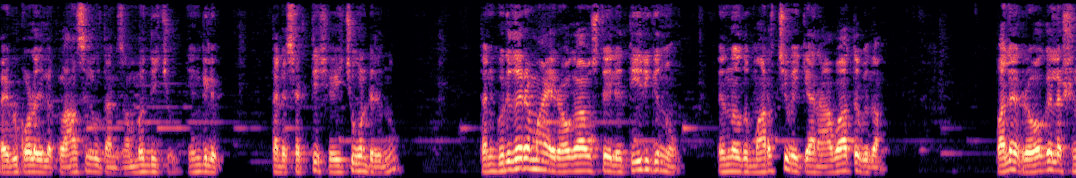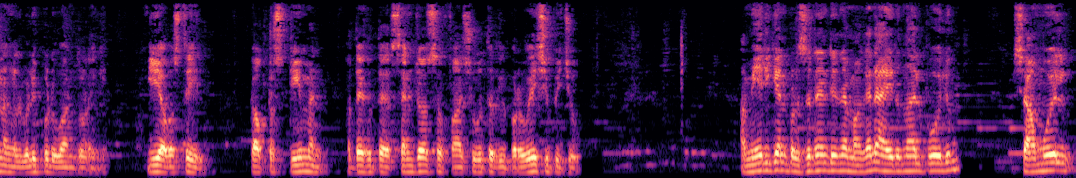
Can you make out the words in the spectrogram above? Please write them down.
ബൈബിൾ കോളേജിലെ ക്ലാസ്സുകൾ താൻ സംബന്ധിച്ചു. എങ്കിലും തന്റെ ശക്തി ക്ഷയിച്ചുകൊണ്ടിരുന്നു. തൻ ഗുരുതരമായ രോഗാവസ്ഥയിൽ എത്തിയിരിക്കുന്നു എന്നത് മറച്ചു വയ്ക്കാനാവാത്ത വിധം പല രോഗലക്ഷണങ്ങൾ വെളിപ്പെടുവാൻ തുടങ്ങി. ഈ അവസ്ഥയിൽ ഡോക്ടർ സ്റ്റീമൻ അദ്ദേഹത്തെ സെന്റ് ജോസഫ് ആശുപത്രിയിൽ പ്രവേശിപ്പിച്ചു. അമേരിക്കൻ പ്രസിഡന്റിന്റെ മകനായിരുന്നാൽ പോലും ഷാമുവേൽ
